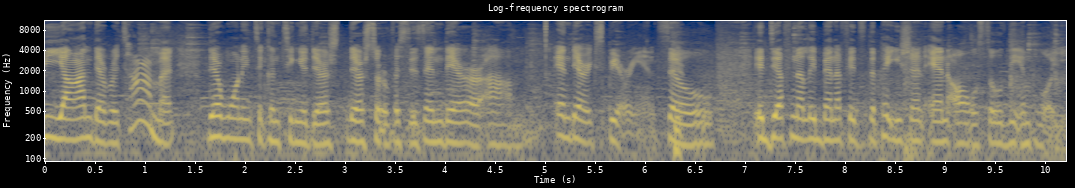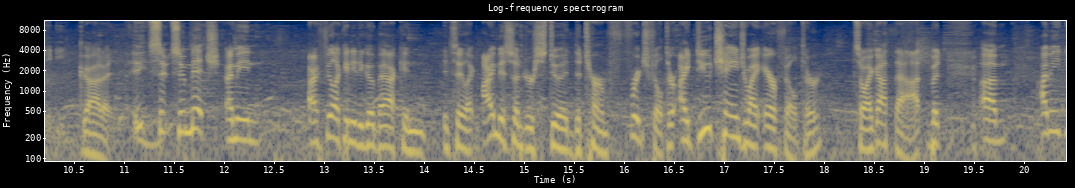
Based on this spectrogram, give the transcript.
beyond their retirement, they're wanting to continue their, their services and their, um, and their experience. So it definitely benefits the patient and also the employee. Got it. So, so Mitch, I mean, I feel like I need to go back and, and say like I misunderstood the term fridge filter. I do change my air filter, so I got that. But um, I mean,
